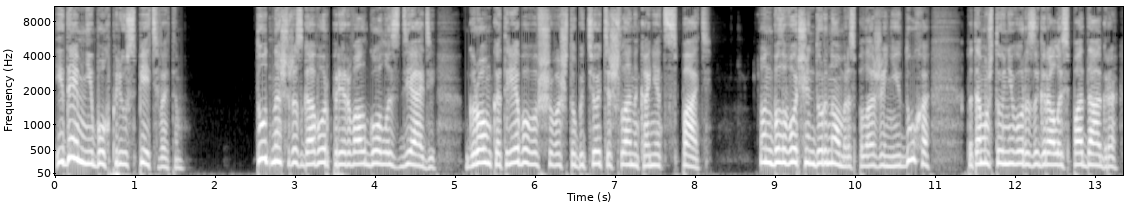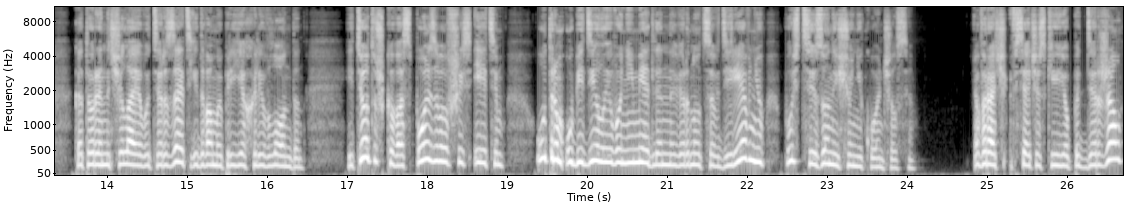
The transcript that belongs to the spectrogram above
И дай мне Бог преуспеть в этом. Тут наш разговор прервал голос дяди, громко требовавшего, чтобы тетя шла, наконец, спать. Он был в очень дурном расположении духа, потому что у него разыгралась подагра, которая начала его терзать, едва мы приехали в Лондон. И тетушка, воспользовавшись этим, утром убедила его немедленно вернуться в деревню, пусть сезон еще не кончился. Врач всячески ее поддержал,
